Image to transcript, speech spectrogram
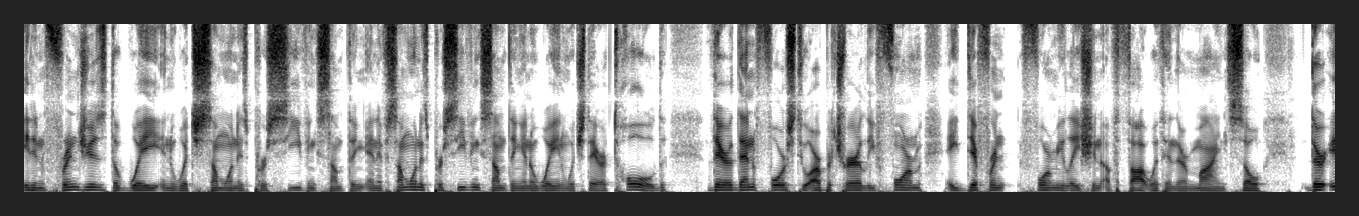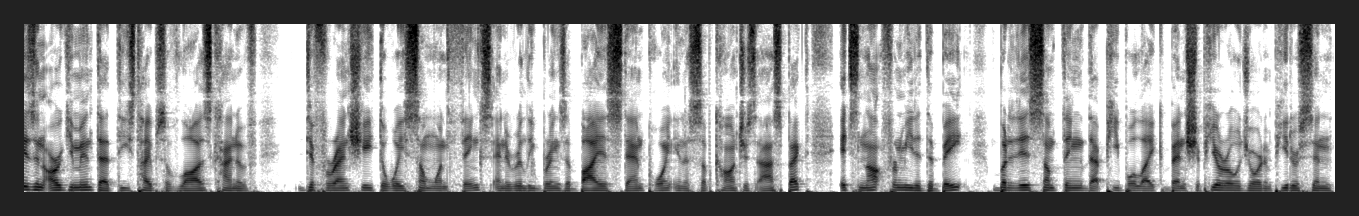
it infringes the way in which someone is perceiving something. And if someone is perceiving something in a way in which they are told, they're then forced to arbitrarily form a different formulation of thought within their mind. So there is an argument that these types of laws kind of differentiate the way someone thinks and it really brings a biased standpoint in a subconscious aspect. It's not for me to debate, but it is something that people like Ben Shapiro, Jordan Peterson,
